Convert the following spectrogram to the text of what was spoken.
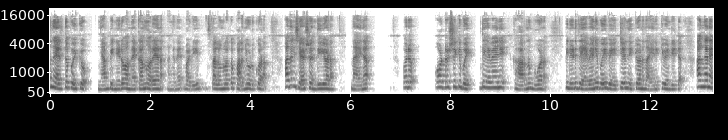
നേരത്തെ പോയിക്കോ. ഞാൻ പിന്നീട് വന്നേക്കാന്ന് പറയണം. അങ്ങനെ വഴിയും സ്ഥലങ്ങളൊക്കെ പറഞ്ഞു കൊടുക്കുകയാണ് അതിനുശേഷം എന്ത് ചെയ്യുകയാണ് നയന ഒരു ഓട്ടോറിക്ഷയ്ക്ക് പോയി. ദേവേന് കാറിനും പോവാണ്. പിന്നീട് ദേവേന് പോയി വെയിറ്റ് ചെയ്യാൻ നിൽക്കുവാണ് നയനയ്ക്ക് വേണ്ടിയിട്ട്. അങ്ങനെ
